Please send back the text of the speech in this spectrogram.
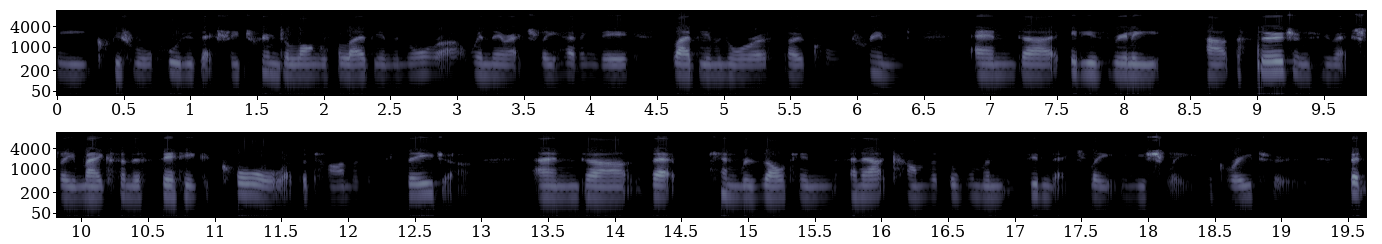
the clitoral hood is actually trimmed along with the labia minora when they're actually having their labia minora so-called trimmed and uh, it is really uh, the surgeon who actually makes an aesthetic call at the time of the procedure, and uh, that can result in an outcome that the woman didn't actually initially agree to. But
